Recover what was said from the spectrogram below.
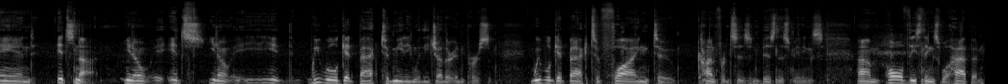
and it's not. You know, it's you know it, we will get back to meeting with each other in person. We will get back to flying to conferences and business meetings. Um, all of these things will happen.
